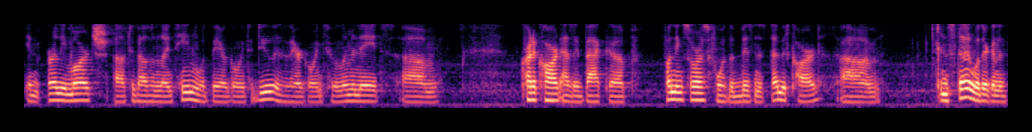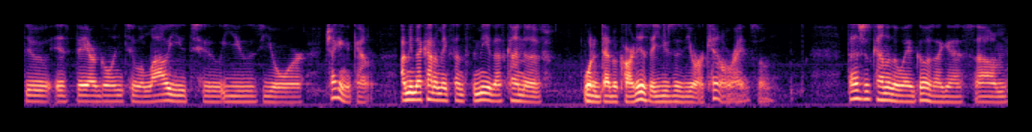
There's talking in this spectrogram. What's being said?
in early March of 2019, what they are going to do is they are going to eliminate um, credit card as a backup funding source for the business debit card. Um, instead, what they're going to do is they are going to allow you to use your checking account. I mean, that kind of makes sense to me. That's kind of what a debit card is. It uses your account, right? So that's just kind of the way it goes, I guess. Um,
